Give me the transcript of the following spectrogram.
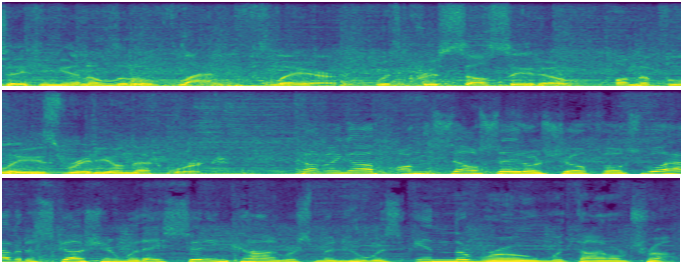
Taking in a little Latin flair with Chris Salcedo on the Blaze Radio Network. Coming up on the Salcedo Show, folks, we'll have a discussion with a sitting congressman who was in the room with Donald Trump.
